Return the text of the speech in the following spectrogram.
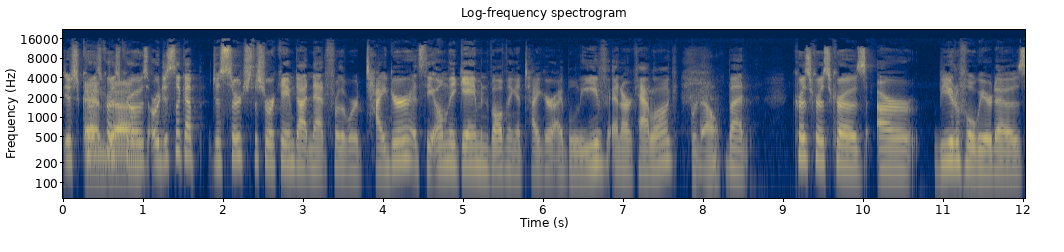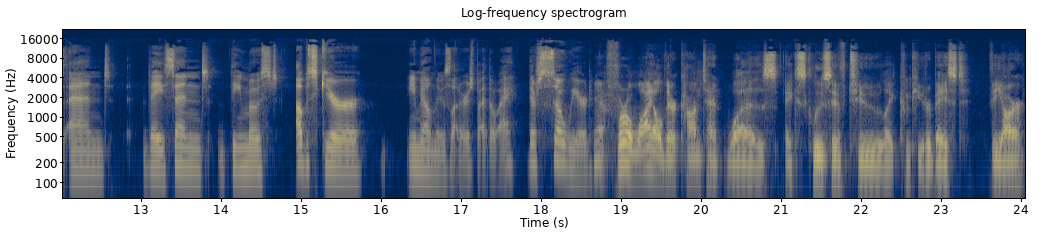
Just crows, and, crows, um, crows, or just look up, just search the shortgame.net for the word tiger. It's the only game involving a tiger, I believe, in our catalog. For now. But crows, crows, crows are beautiful weirdos, and they send the most obscure email newsletters, by the way. They're so weird. Yeah. For a while, their content was exclusive to like computer based VR.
